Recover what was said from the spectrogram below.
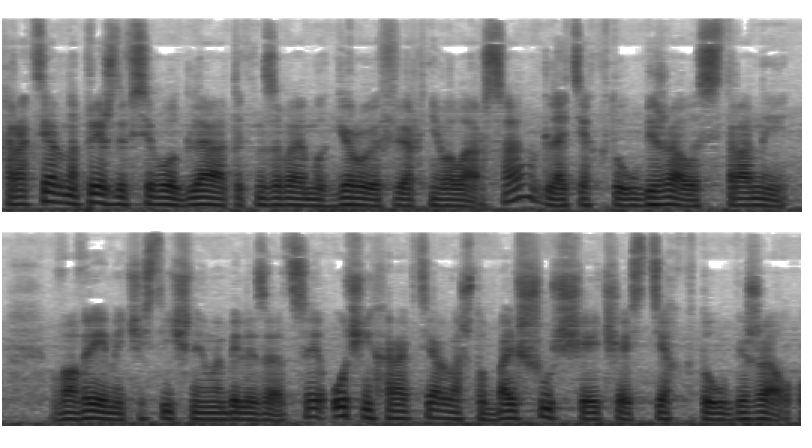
характерно прежде всего для так называемых героев Верхнего Ларса, для тех, кто убежал из страны во время частичной мобилизации. Очень характерно, что большущая часть тех, кто убежал,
